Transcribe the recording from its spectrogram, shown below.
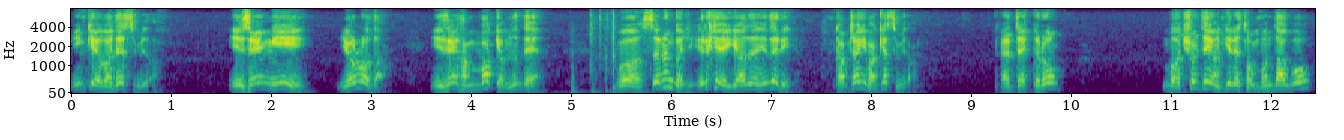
인기어가 됐습니다. 인생이 열로다. 인생 한 번밖에 없는데 뭐 쓰는 거지. 이렇게 얘기하던 이들이 갑자기 바뀌었습니다. 혜택으로 뭐 출퇴근 길에 돈 번다고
